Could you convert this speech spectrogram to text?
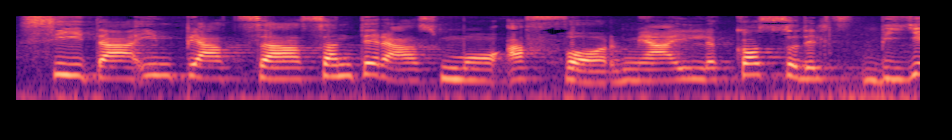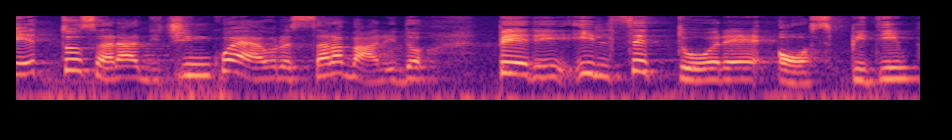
sita in piazza Sant'Erasmo a Formia Bologna. Il costo del biglietto sarà di 5 euro e sarà valido per il settore ospiti.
